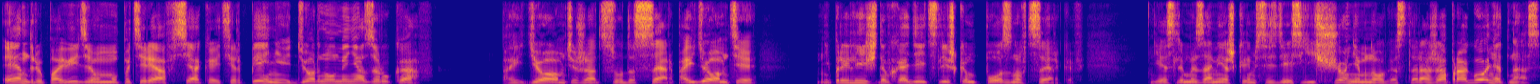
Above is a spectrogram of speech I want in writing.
Эндрю, по-видимому, потеряв всякое терпение, дернул меня за рукав. «Пойдемте же отсюда, сэр, пойдемте! Неприлично входить слишком поздно в церковь. Если мы замешкаемся здесь еще немного, сторожа прогонят нас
